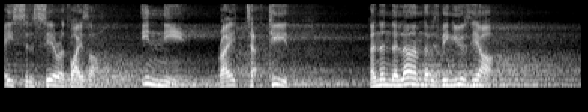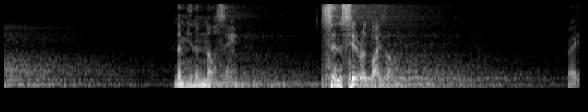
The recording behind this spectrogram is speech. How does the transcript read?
a sincere advisor. Inni, right? Ta'keed. And then the lam that is being used here. لمن الناصح sincere advisor right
